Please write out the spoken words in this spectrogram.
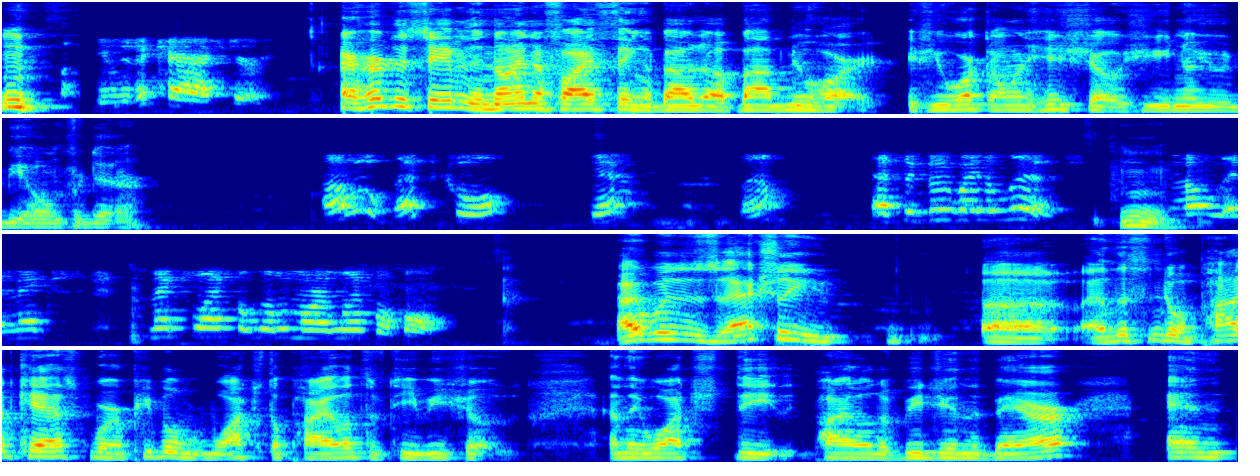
He was a character. I heard the same in the nine to five thing about uh, Bob Newhart. If you worked on one of his shows, you know you would be home for dinner. Oh, that's cool. Yeah. Well, that's a good way to live. Hmm. Well, it makes makes life a little more livable. I was actually uh, I listened to a podcast where people watch the pilots of TV shows, and they watched the pilot of BJ and the Bear, and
